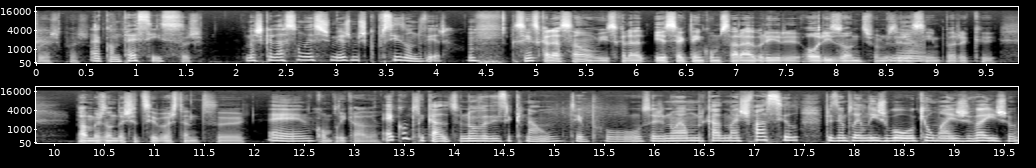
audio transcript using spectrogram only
Pois, pois, Acontece isso. pois. Mas se calhar são esses mesmos que precisam de ver. Sim, se calhar são. E se calhar esse é que tem que começar a abrir horizontes, vamos dizer assim, para que. Pá, mas não deixa de ser bastante eh, É. complicado. É complicado, não vou dizer que não. Tipo, ou seja, não é um mercado mais fácil. Por exemplo, em Lisboa, o que eu mais vejo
